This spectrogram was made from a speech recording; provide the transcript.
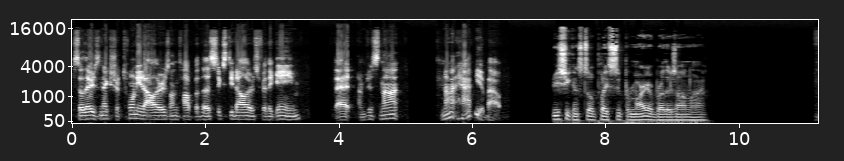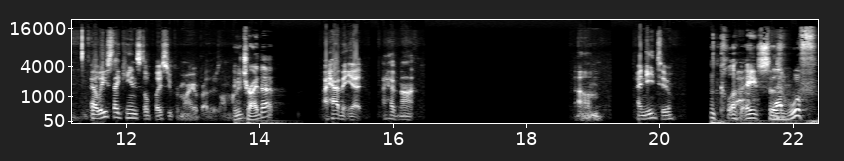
so there's an extra twenty dollars on top of the sixty dollars for the game that I'm just not not happy about. At least you can still play Super Mario Brothers online. At least I can still play Super Mario Brothers online. Have you tried that? I haven't yet. I have not. Um, I need to. Club Wow. H says That- woof.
